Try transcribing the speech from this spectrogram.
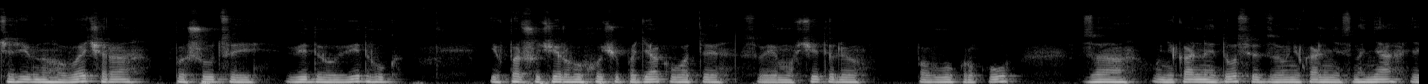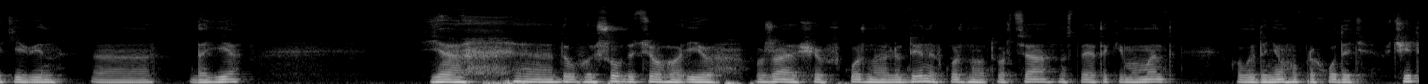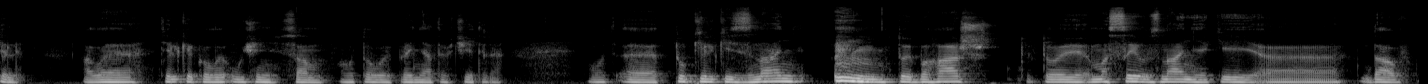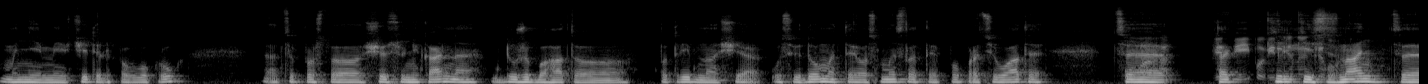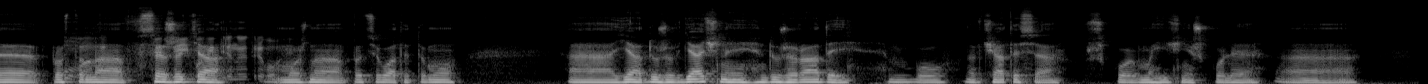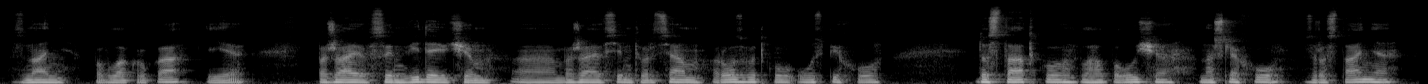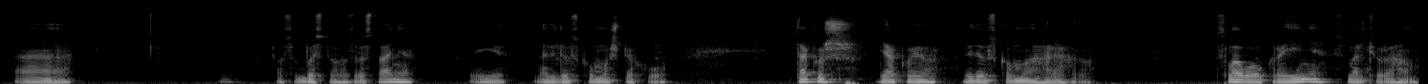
чарівного вечора. Пишу цей відеовідгук. І в першу чергу хочу подякувати своєму вчителю Павлу Круку за унікальний досвід, за унікальні знання, які він е, дає. Я е, довго йшов до цього і вважаю, що в кожної людини, в кожного творця настає такий момент, коли до нього приходить вчитель, але тільки коли учень сам готовий прийняти вчителя. От, е, ту кількість знань, той багаж, той масив знань, який е, дав мені мій вчитель Павло Крук, е, це просто щось унікальне. Дуже багато потрібно ще усвідомити, осмислити, попрацювати. Це! Так, кількість знань, це просто Увага! на все життя можна працювати. Тому е, я дуже вдячний, дуже радий був навчатися в школі, в магічній школі е, знань Павла Крука. І бажаю всім відаючим, е, бажаю всім творцям розвитку, успіху, достатку, благополуччя на шляху зростання. е, особистого зростання і на відовському шляху. Також дякую відовському агрегору. Слава Україні! Смерть ворогам!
